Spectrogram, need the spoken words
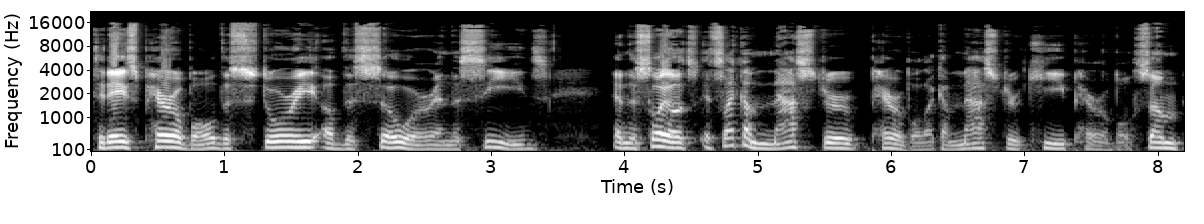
Today's parable, the story of the sower and the seeds and the soil, it's, it's like a master parable, like a master key parable. Some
